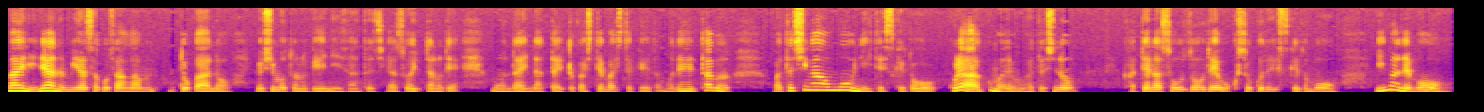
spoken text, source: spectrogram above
前にね、あの、宮迫さんが、とか、あの、吉本の芸人さんたちがそういったので問題になったりとかしてましたけれどもね、多分、私が思うにですけど、これはあくまでも私の勝手な想像で憶測ですけども、今でも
